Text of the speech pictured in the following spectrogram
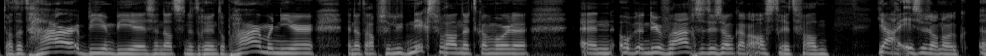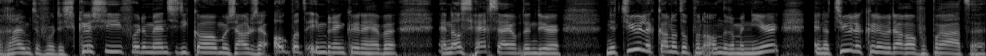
Dat het haar B&B is en dat ze het runt op haar manier. En dat er absoluut niks veranderd kan worden. En op den duur vragen ze dus ook aan Astrid van... Ja, is er dan ook ruimte voor discussie voor de mensen die komen? Zouden zij ook wat inbreng kunnen hebben? En dan zegt zij op den duur... Natuurlijk kan het op een andere manier. En natuurlijk kunnen we daarover praten.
